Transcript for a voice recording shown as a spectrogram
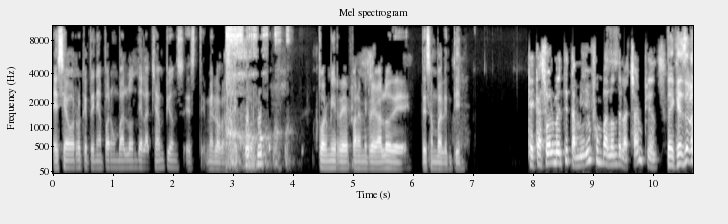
ese ahorro que tenía para un balón de la Champions, este me lo gasté por, por mi re- para mi regalo de, de San Valentín. Que casualmente también fue un balón de la Champions. De que se lo,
